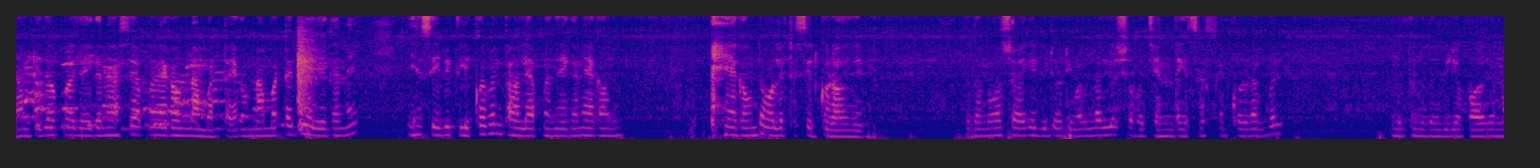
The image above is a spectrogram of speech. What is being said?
নামটি দেওয়ার পরে এখানে আসছে আপনার অ্যাকাউন্ট নাম্বারটা অ্যাকাউন্ট নাম্বারটা দিয়ে এখানে এসে সেভে ক্লিক করবেন, তাহলে আপনাদের এখানে অ্যাকাউন্ট অ্যাকাউন্টটা ওয়ালেটটা সেট করা হয়ে যাবে। তো ধন্যবাদ সবাইকে, ভিডিওটি ভালো লাগল সবাই চ্যানেলটাকে সাবস্ক্রাইব করে রাখবেন। নতুন নতুন ভিডিও পাওয়ার জন্য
